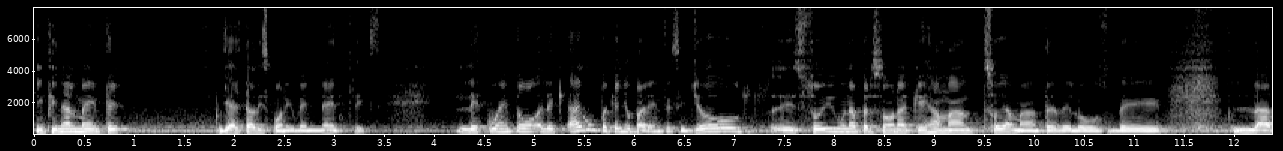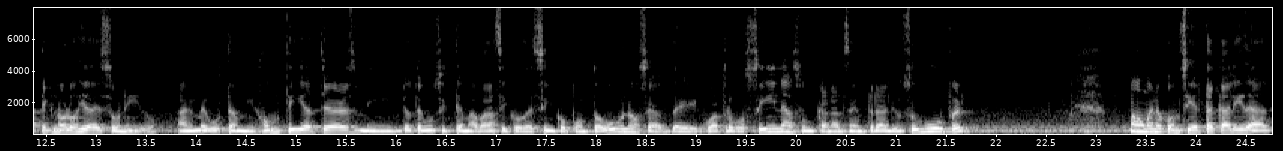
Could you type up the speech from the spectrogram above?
Y finalmente ya está disponible en Netflix. Les cuento, les hago un pequeño paréntesis. Yo eh, soy una persona que es amante, soy amante de los de la tecnología de sonido. A mí me gustan mis home theaters, mi, yo tengo un sistema básico de 5.1, o sea, de cuatro bocinas, un canal central y un subwoofer más o menos con cierta calidad.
